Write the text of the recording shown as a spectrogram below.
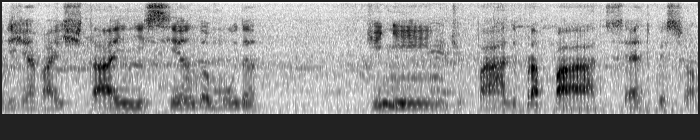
ele já vai estar iniciando a muda de ninho, de pardo para pardo, certo pessoal?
